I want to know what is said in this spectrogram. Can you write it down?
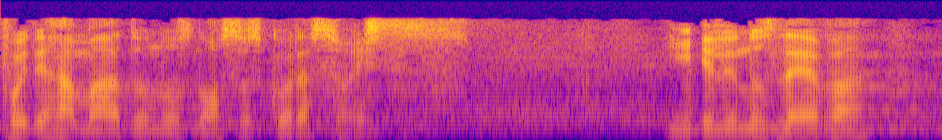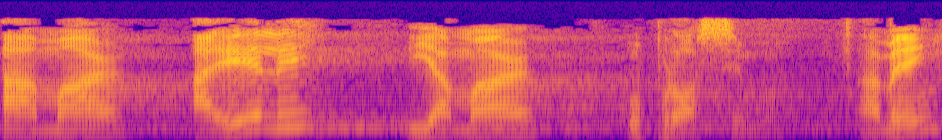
foi derramado nos nossos corações. E ele nos leva a amar a ele e amar o próximo. Amém?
